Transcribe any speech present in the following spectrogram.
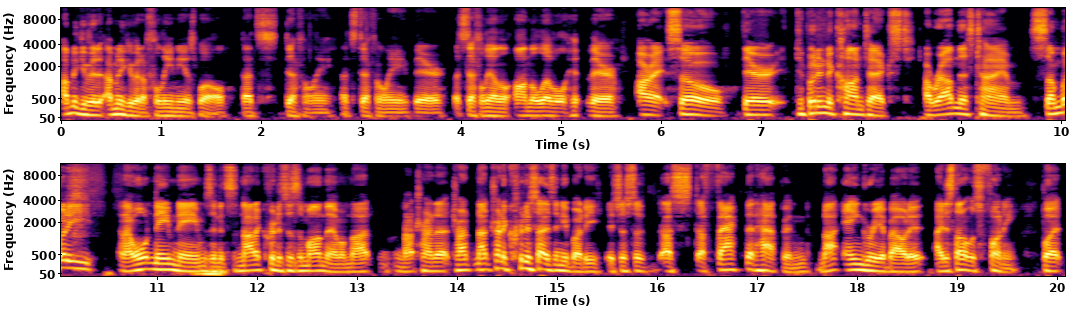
I'm gonna give it. I'm gonna give it a Fellini as well. That's definitely. That's definitely there. That's definitely on the on the level hit there. All right, so there. To put into context, around this time, somebody. And I won't name names, and it's not a criticism on them. I'm not not trying to try, not trying to criticize anybody. It's just a, a, a fact that happened. Not angry about it. I just thought it was funny. But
